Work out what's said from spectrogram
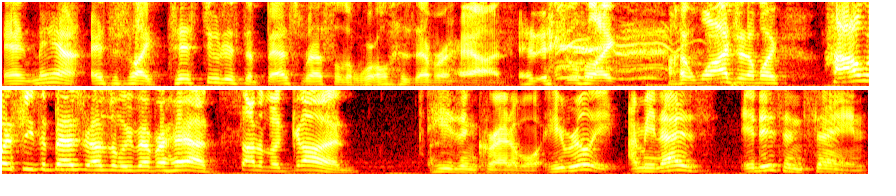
and man, it's just like this dude is the best wrestler the world has ever had. And it's like I watch it, I'm like, how is he the best wrestler we've ever had? Son of a gun. he's incredible. He really. I mean, that is. It is insane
